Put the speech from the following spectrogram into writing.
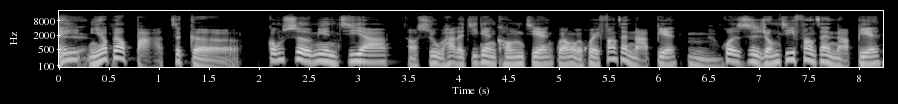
哎、欸，你要不要把这个公设面积啊，哦，十五帕的机电空间管委会放在哪边？嗯，或者是容积放在哪边？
